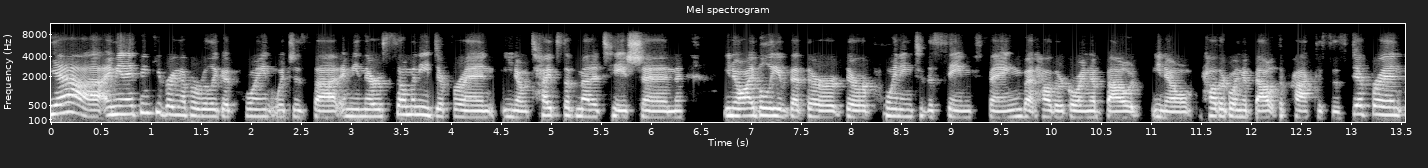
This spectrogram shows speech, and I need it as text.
yeah, I mean, I think you bring up a really good point, which is that I mean, there are so many different, you know, types of meditation you know i believe that they're they're pointing to the same thing but how they're going about you know how they're going about the practice is different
